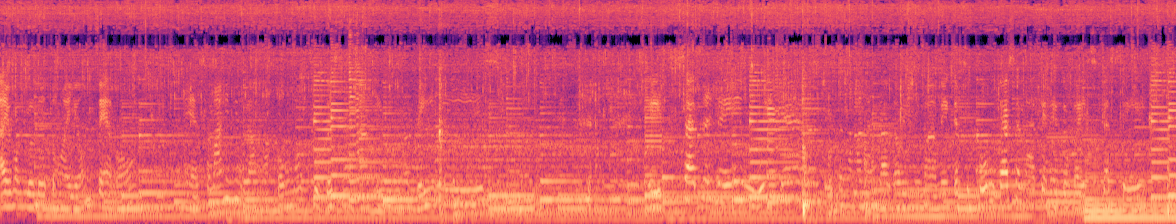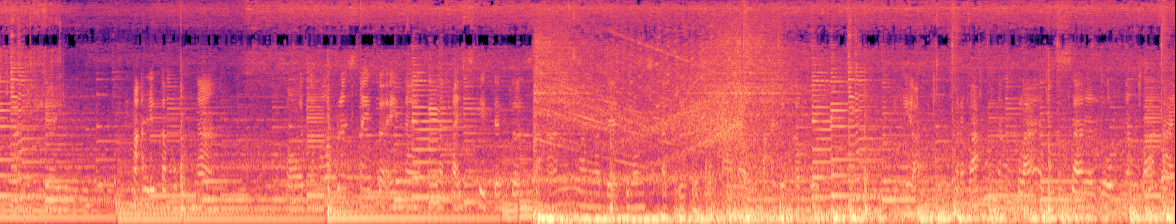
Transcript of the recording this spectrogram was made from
tayo magluluto ngayon, pero ayan, samahin niyo lang ako mag-focus ng ating mga babies. It's Saturday weekend. Ito naman ang gagawin ni Mami kasi puhugasan natin ito guys kasi ano siya yung na. So, itong mga plants na ito ay na, naka-seated doon sa aming mga bedrooms at dito sa sala maalikabok. Kaya ang trabaho ng plants sa loob ng bahay,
